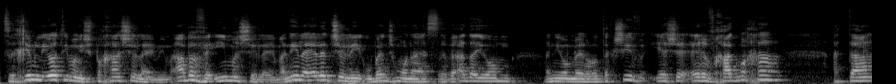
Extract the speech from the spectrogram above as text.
צריכים להיות עם המשפחה שלהם, עם אבא ואימא שלהם. אני לילד שלי, הוא בן 18, ועד היום אני אומר לו, תקשיב, יש ערב חג מחר, אתה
